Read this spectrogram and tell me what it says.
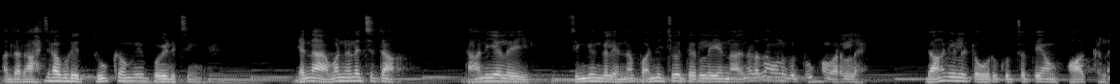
அந்த ராஜாவுடைய தூக்கமே போயிடுச்சுங்க. ஏன்னா அவன் நினச்சிட்டான்? தானியலை சிங்கங்கள் என்ன பண்ணிச்சோ தெரிலையேன்னு அதனால தான் அவனுக்கு தூக்கம் வரல. தானியல்கிட்ட ஒரு குற்றத்தையும் அவன் பார்க்கல.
